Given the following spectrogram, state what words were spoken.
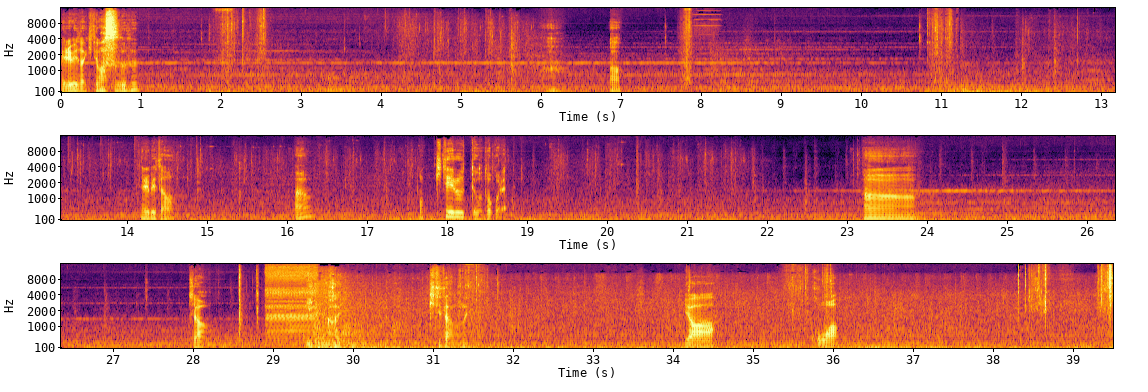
エレベーター来てます？ああ。エレベーターあもう来てるってこと？これ。あー。じゃあ一回。来てたのね。いやー。怖っ。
